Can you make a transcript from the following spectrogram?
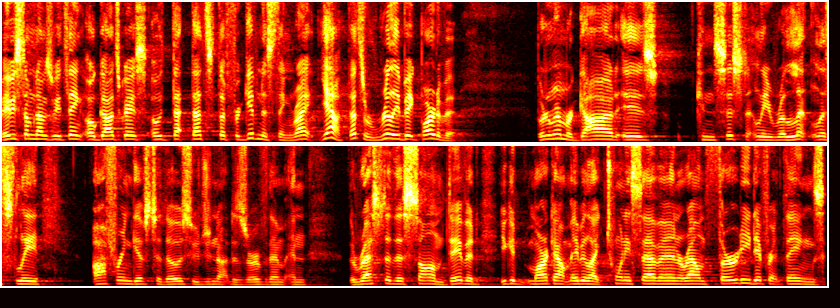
Maybe sometimes we think, oh, God's grace, oh, that, that's the forgiveness thing, right? Yeah, that's a really big part of it. But remember, God is consistently, relentlessly offering gifts to those who do not deserve them. And the rest of this psalm, David, you could mark out maybe like 27, around 30 different things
